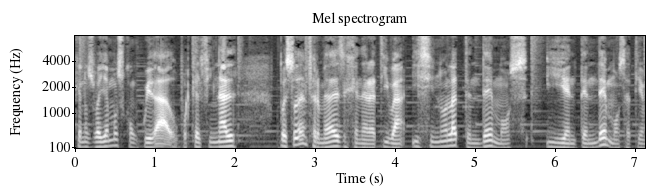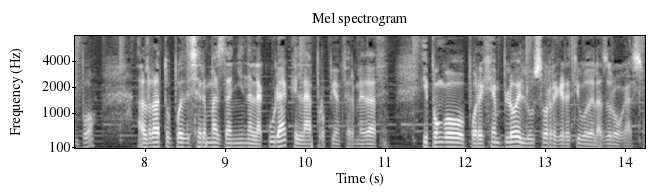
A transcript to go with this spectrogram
que nos vayamos con cuidado, porque al final, pues toda enfermedad es degenerativa y si no la atendemos y entendemos a tiempo, al rato puede ser más dañina la cura que la propia enfermedad. Y pongo, por ejemplo, el uso recreativo de las drogas.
